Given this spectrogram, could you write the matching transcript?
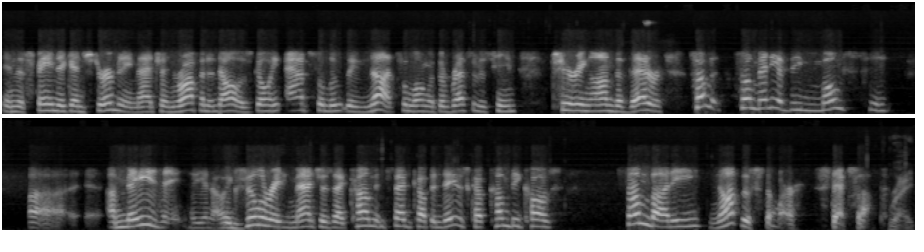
in the Spain against Germany match, and Rafa Nadal is going absolutely nuts along with the rest of his team cheering on the veteran. Some so many of the most uh, amazing, you know, exhilarating matches that come in Fed Cup and Davis Cup come because somebody, not the star, steps up. Right.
